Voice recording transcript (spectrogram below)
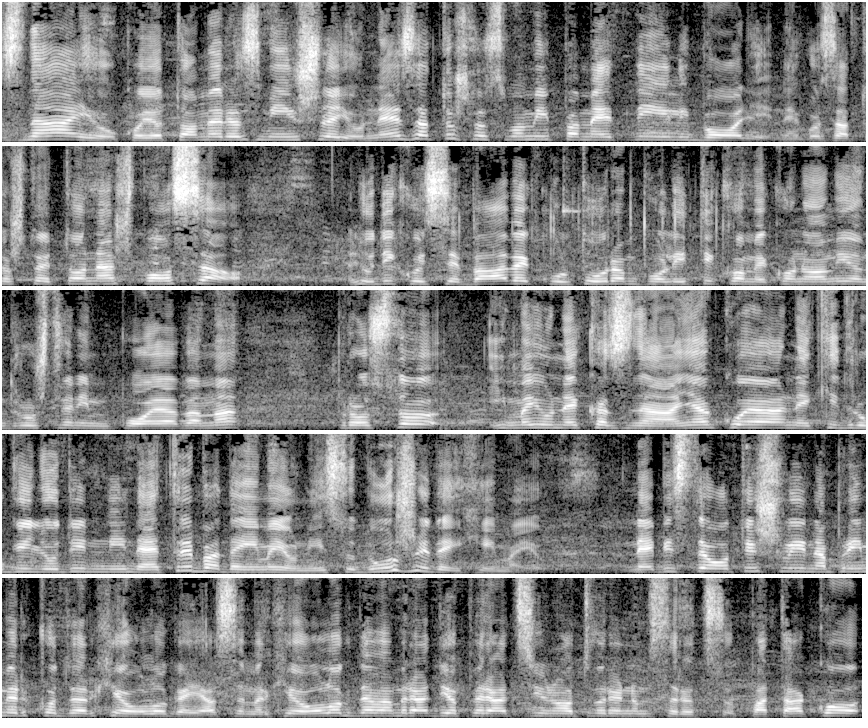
znaju, koji o tome razmišljaju. Ne zato što smo mi pametniji ili bolji, nego zato što je to naš posao ljudi koji se bave kulturom, politikom, ekonomijom, društvenim pojavama, prosto imaju neka znanja koja neki drugi ljudi ni ne treba da imaju, nisu dužni da ih imaju. Ne biste otišli, na primjer, kod arheologa. Ja sam arheolog da vam radi operaciju na otvorenom srcu. Pa tako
